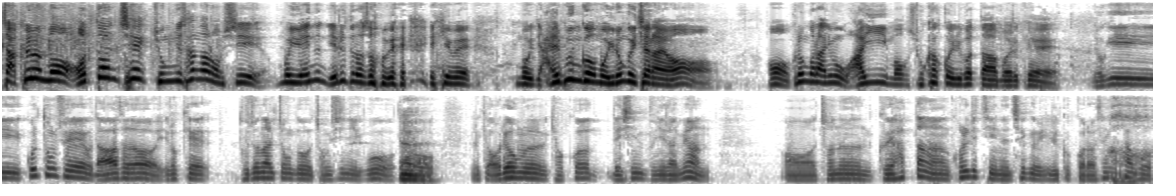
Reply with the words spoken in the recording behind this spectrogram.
자, 그러면 뭐 어떤 책 종류 상관없이 뭐 얘는 예를 들어서 왜 이렇게 왜 뭐 얇은 거 뭐 이런 거 있잖아요. 어, 그런 건 아니면 Y 뭐 조카 거 읽었다 뭐 이렇게 여기 꼴통쇼에 나와서 이렇게 도전할 정도 정신이고 네. 또 이렇게 어려움을 겪어내신 분이라면 어 저는 그에 합당한 퀄리티 있는 책을 읽을 거라고 생각하고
